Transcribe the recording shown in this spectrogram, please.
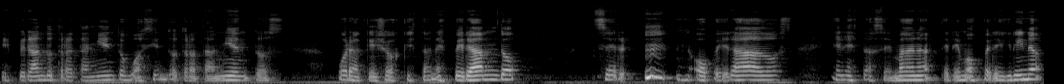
esperando tratamientos o haciendo tratamientos, por aquellos que están esperando ser operados. En esta semana tenemos peregrina,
